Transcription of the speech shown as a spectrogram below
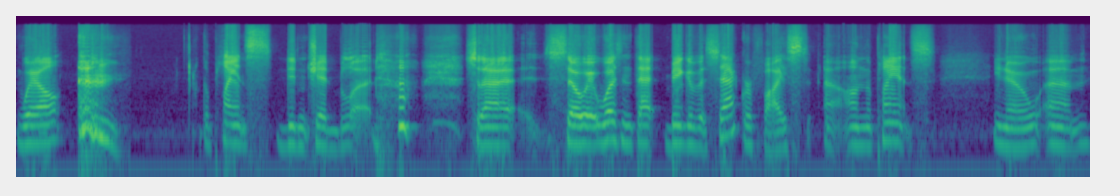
Well, the plants didn't shed blood. so that, so it wasn't that big of a sacrifice uh, on the plants, you know, um,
